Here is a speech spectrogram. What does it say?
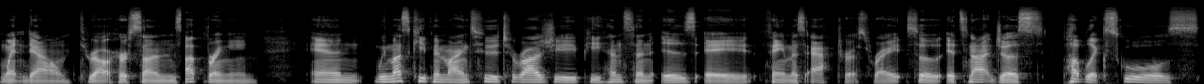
went down throughout her son's upbringing. And we must keep in mind too, Taraji P. Henson is a famous actress, right? So it's not just public schools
